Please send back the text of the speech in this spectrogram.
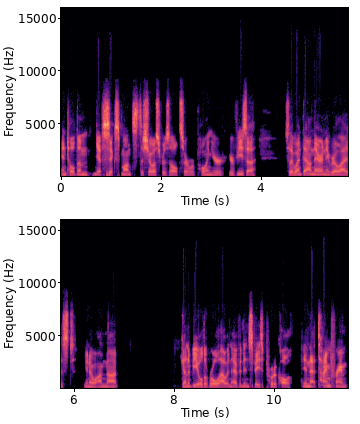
and told them, you have six months to show us results or we're pulling your, your visa. So they went down there and they realized, you know, I'm not going to be able to roll out an evidence-based protocol in that time frame.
